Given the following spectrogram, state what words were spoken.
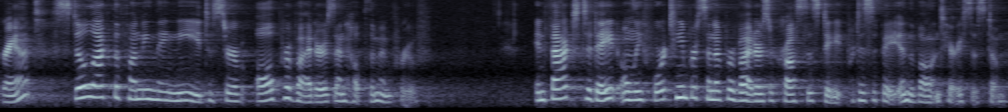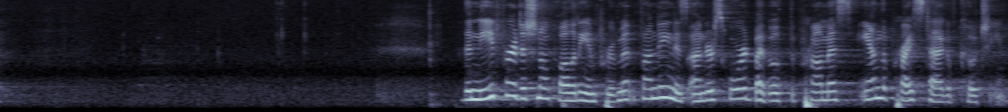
grant, still lack the funding they need to serve all providers and help them improve. In fact, to date, only 14% of providers across the state participate in the voluntary system. The need for additional quality improvement funding is underscored by both the promise and the price tag of coaching.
